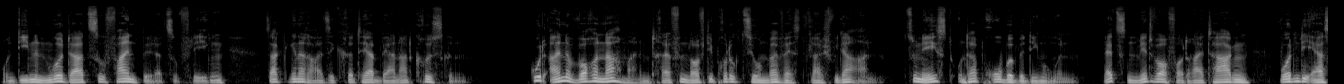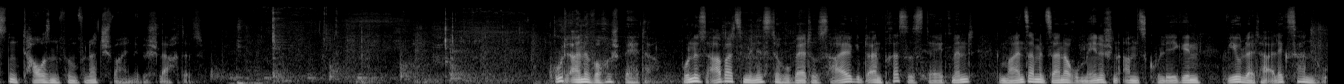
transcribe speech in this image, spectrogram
und diene nur dazu, Feindbilder zu pflegen, sagt Generalsekretär Bernhard Krüsken. Gut eine Woche nach meinem Treffen läuft die Produktion bei Westfleisch wieder an. Zunächst unter Probebedingungen. Letzten Mittwoch vor drei Tagen wurden die ersten 1500 Schweine geschlachtet. Gut eine Woche später. Bundesarbeitsminister Hubertus Heil gibt ein Pressestatement gemeinsam mit seiner rumänischen Amtskollegin Violeta Alexandru.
